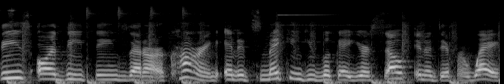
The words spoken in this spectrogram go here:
These are the things that are occurring, and it's making you look at yourself in a different way.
